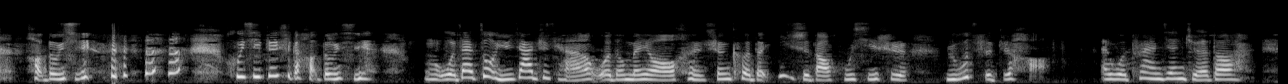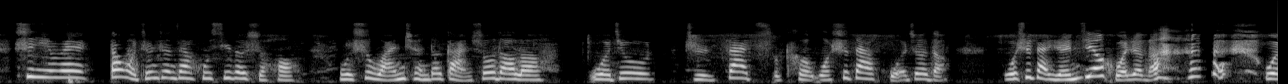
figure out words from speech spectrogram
好东西，呼吸真是个好东西。嗯，我在做瑜伽之前，我都没有很深刻的意识到呼吸是如此之好。哎，我突然间觉得，是因为当我真正在呼吸的时候，我是完全的感受到了，我就只在此刻，我是在活着的。我是在人间活着的，我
